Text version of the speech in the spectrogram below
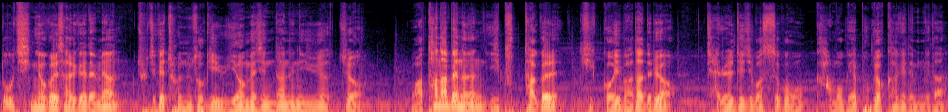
또 징역을 살게 되면 조직의 존속이 위험해진다는 이유였죠. 와타나베는 이 부탁을 기꺼이 받아들여 죄를 뒤집어 쓰고 감옥에 복역하게 됩니다.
